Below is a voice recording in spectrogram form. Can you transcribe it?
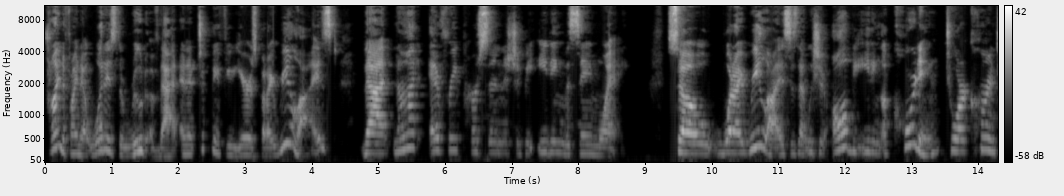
trying to find out what is the root of that. And it took me a few years, but I realized that not every person should be eating the same way. So, what I realized is that we should all be eating according to our current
